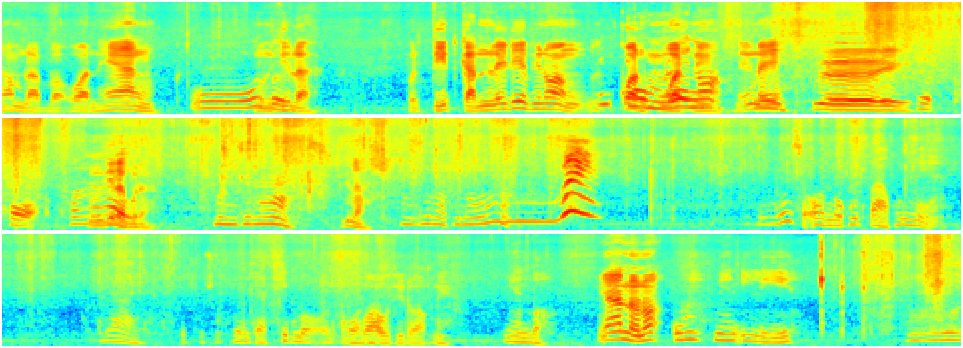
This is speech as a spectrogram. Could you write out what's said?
ยอมรับว่าอ่อนแห้งโอ้ยมึงเบิ่งที่ล่ะเพิ่นติดกันเลยเด้พี่น้องเป็นก้อนกลุ่มขวดเลยนี่เนาะ ยังไงอืมเอ้ยเห็ดเพาะฝ้ายมึงที่ล่ะพุ่นน่ะมึงที่ล่ะที่ล่ะมึงที่ล่ะพี่น้องโอ้ยสะอ่อนบอกคุณป่าคุณแม่ได้ผู้ชุกเพื่อนแต่คิดบอกอ่อนว้าวที่ดอกนี่ๆแม่นบ อกยานเนาะเนาะอุ้ยแม่นอีหลีโอ้ย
